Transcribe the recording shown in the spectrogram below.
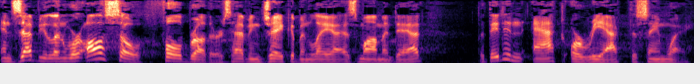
and Zebulun were also full brothers, having Jacob and Leah as mom and dad, but they didn't act or react the same way.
